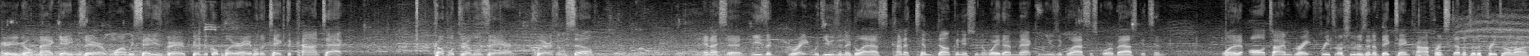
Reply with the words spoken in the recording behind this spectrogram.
Here you go, Matt Gatens there. One, we said he's a very physical player, able to take the contact. Couple dribbles there, clears himself, and I said, he's a great with using the glass, kind of Tim Duncan-ish in the way that Matt can use a glass to score baskets. And one of the all-time great free throw shooters in the Big Ten Conference stepping to the free throw line.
